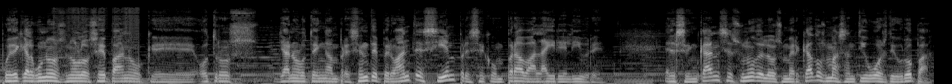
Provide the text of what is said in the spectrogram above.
Puede que algunos no lo sepan o que otros ya no lo tengan presente, pero antes siempre se compraba al aire libre. El Sencans es uno de los mercados más antiguos de Europa.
